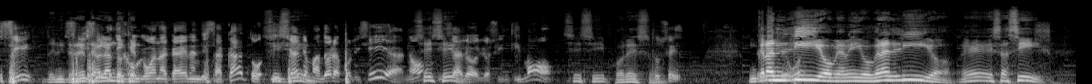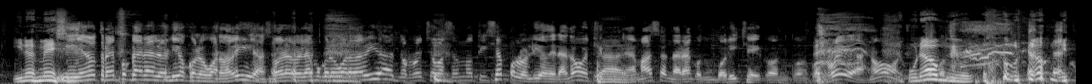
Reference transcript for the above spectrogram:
Sí, del intendente sí, sí, hablando dijo que... que... van a caer en desacato Sí, y ya sí. le mandó a la policía, ¿no? Sí, Y sí. ya lo- los intimó. Sí, sí, por eso. Entonces, Un gran lío, mi amigo, gran lío. ¿eh? Es así. Y no es Messi. y en otra época eran los líos con los guardavidas. Ahora arreglamos con los guardavidas, no Rocha va a ser noticia por los líos de la noche. Claro. Porque además andarán con un boliche con, con- con ruedas, ¿no? Un ómnibus. un ómnibus.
